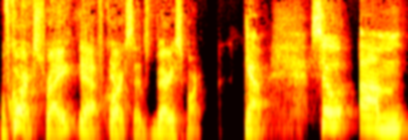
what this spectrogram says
Of course, right? Yeah, of course. Yeah. That's very smart. Yeah. So um,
